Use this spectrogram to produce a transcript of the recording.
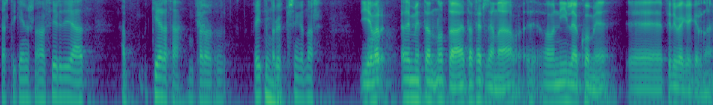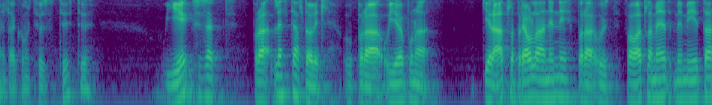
Það er ekki einu svona fyrir því að, að gera það, bara veitir bara upplýsingarnar. Ég var auðvitað að nota þetta ferli hana það var nýlega komið e, fyrir vegangerina, held að það komið 2020 og ég sem sagt bara lendi alltaf á vill og, bara, og ég var búin að gera alla brjálaðan inni bara, veist, fá alla með, með mig í þetta.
